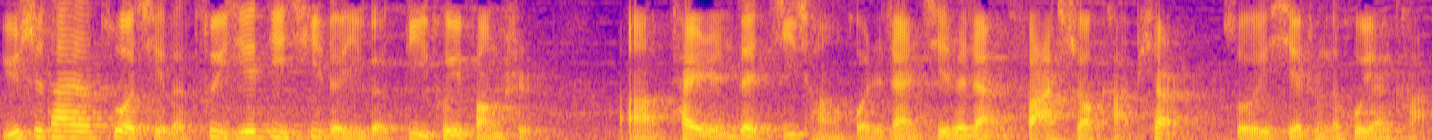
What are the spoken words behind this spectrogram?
于是他做起了最接地气的一个地推方式。啊，派人在机场、火车站、汽车站发小卡片儿，作为携程的会员卡，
